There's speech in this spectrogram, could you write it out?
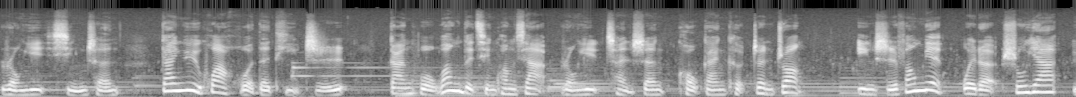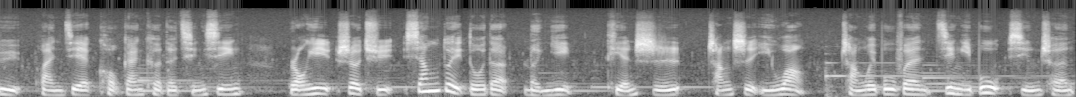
容易形成肝郁化火的体质。肝火旺的情况下，容易产生口干渴症状。饮食方面，为了舒压与缓解口干渴的情形，容易摄取相对多的冷饮、甜食，长此以往，肠胃部分进一步形成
